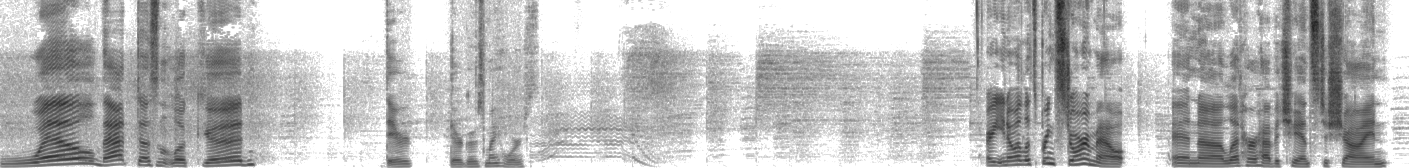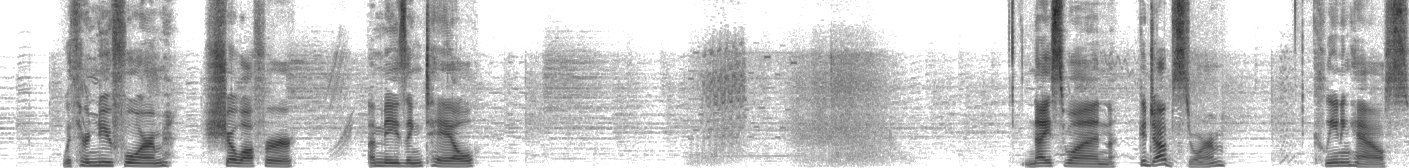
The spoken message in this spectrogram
Well, that doesn't look good. There, there goes my horse. Alright, you know what? Let's bring Storm out and uh, let her have a chance to shine with her new form, show off her amazing tail. Nice one. Good job, Storm. Cleaning house.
